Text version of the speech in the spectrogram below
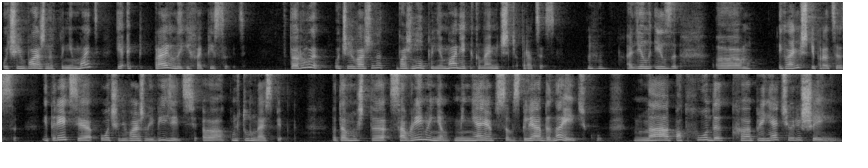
очень важно понимать и правильно их описывать. Второе, очень важно, важно понимание экономических процессов. Угу. Один из э, экономических процессов. И третье, очень важно видеть э, культурный аспект. Потому что со временем меняются взгляды на этику, на подходы к принятию решений.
